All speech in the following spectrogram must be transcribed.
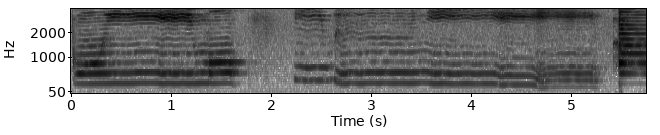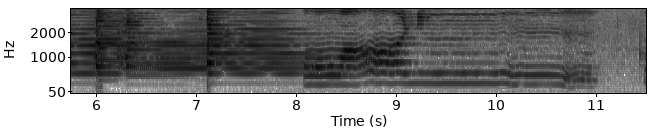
恋終わるこ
